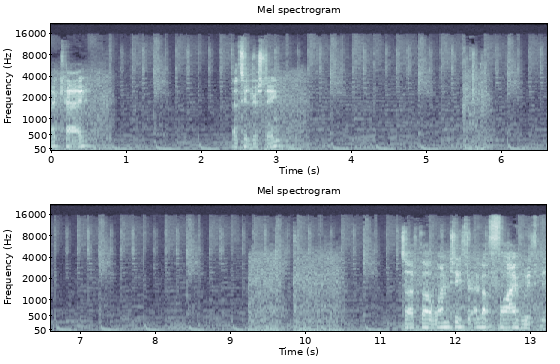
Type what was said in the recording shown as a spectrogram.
Okay. That's interesting. So I've got one, two, three. I've got five with me.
